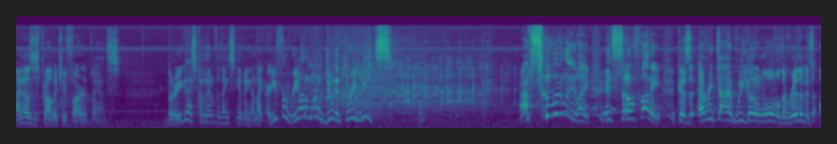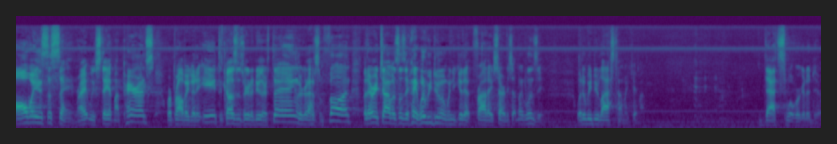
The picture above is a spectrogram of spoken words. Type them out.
"I know this is probably too far in advance, but are you guys coming in for Thanksgiving?" I'm like, "Are you for real? I don't know what I'm doing in three weeks." Absolutely. Like, it's so funny because every time we go to Louisville, the rhythm is always the same, right? We stay at my parents. We're probably going to eat. The cousins are going to do their thing. They're going to have some fun. But every time it's Lindsay, hey, what are we doing when you get it Friday, Saturday? I'm like, Lindsay, what did we do last time we came out? That's what we're going to do.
